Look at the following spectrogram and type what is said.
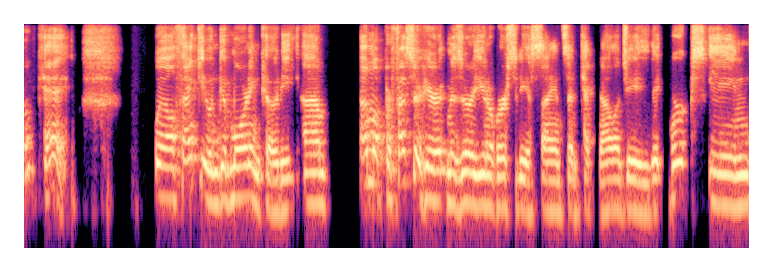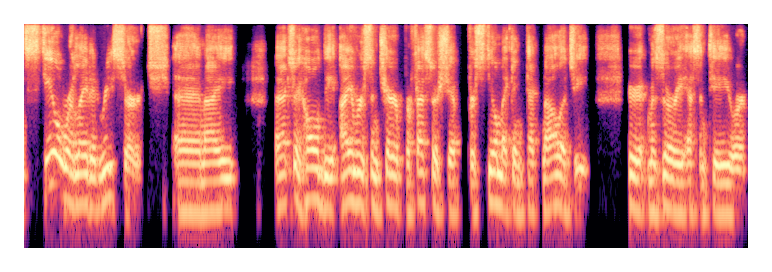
Okay. Well, thank you and good morning, Cody. Um, I'm a professor here at Missouri University of Science and Technology that works in steel related research. And I actually hold the Iverson Chair Professorship for Steelmaking Technology here at Missouri S&T or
